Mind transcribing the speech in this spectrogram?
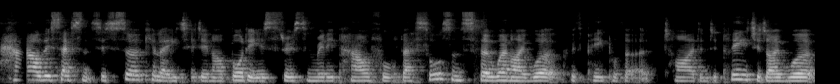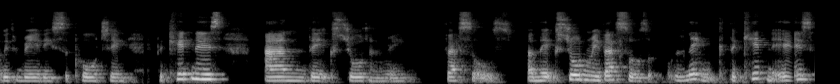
how this essence is circulated in our body is through some really powerful vessels. And so when I work with people that are tired and depleted, I work with really supporting the kidneys and the extraordinary vessels. And the extraordinary vessels link the kidneys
